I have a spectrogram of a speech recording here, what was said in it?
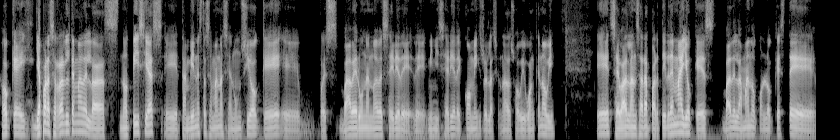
Ok, ya para cerrar el tema de las noticias, eh, también esta semana se anunció que eh, pues va a haber una nueva serie de, miniserie de cómics relacionados a Obi-Wan Kenobi. se va a lanzar a partir de mayo, que es va de la mano con lo que este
